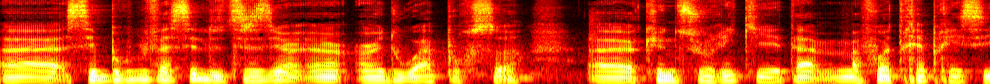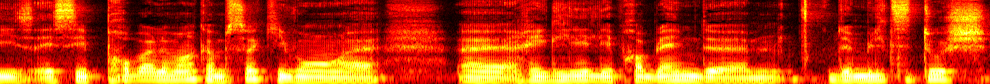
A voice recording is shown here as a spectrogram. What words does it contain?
euh, c'est beaucoup plus facile d'utiliser un, un, doigt pour ça euh, qu'une souris qui est à ma foi très précise. Et c'est probablement comme ça qu'ils vont régler les problèmes de, de multitouche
